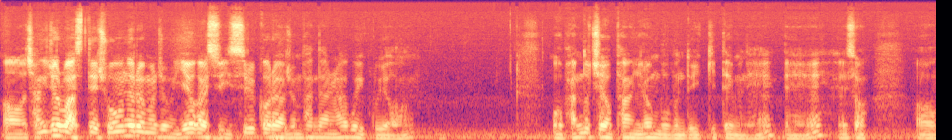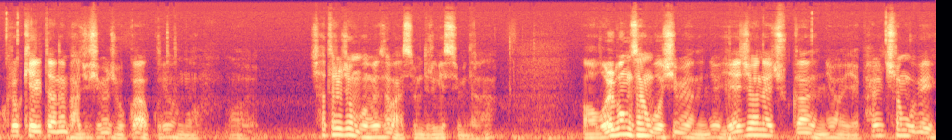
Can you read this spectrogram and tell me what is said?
어, 장기적으로 봤을 때 좋은 흐름을 좀 이어갈 수 있을 거라 좀 판단을 하고 있고요. 뭐 반도체 업황 이런 부분도 있기 때문에 네 그래서 어, 그렇게 일단은 봐주시면 좋을 것 같고요. 뭐 어, 차트를 좀 보면서 말씀드리겠습니다. 어, 월봉상 보시면은요 예전에 주가는요 예, 8,900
